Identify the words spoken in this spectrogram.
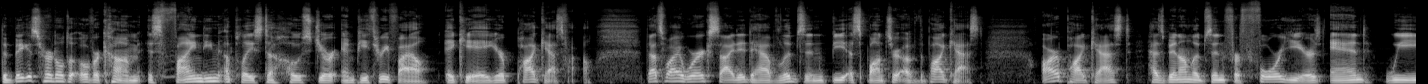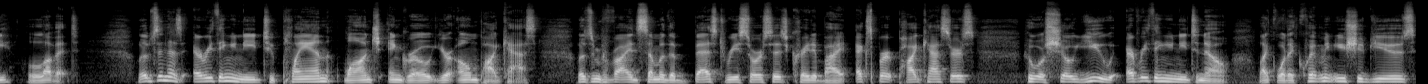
The biggest hurdle to overcome is finding a place to host your MP3 file, aka your podcast file. That's why we're excited to have Libsyn be a sponsor of the podcast. Our podcast has been on Libsyn for four years and we love it. Libsyn has everything you need to plan, launch, and grow your own podcast. Libsyn provides some of the best resources created by expert podcasters who will show you everything you need to know, like what equipment you should use,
